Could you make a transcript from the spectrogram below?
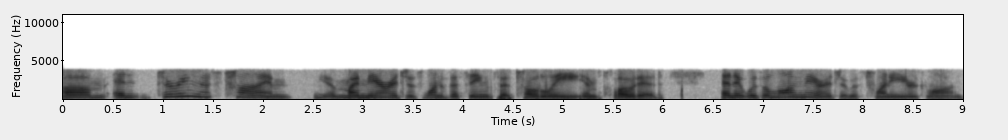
Um, and during this time, you know, my marriage is one of the things that totally imploded. And it was a long marriage. It was 20 years long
